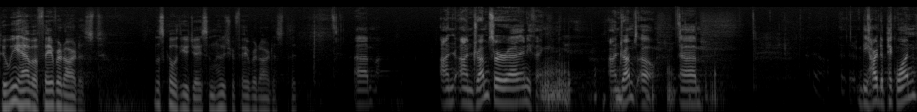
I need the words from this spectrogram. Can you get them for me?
Do we have a favorite artist? Let's go with you, Jason. Who's your favorite artist? That, Um, on on drums or uh, anything? On drums? Oh, um, be hard to pick one.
